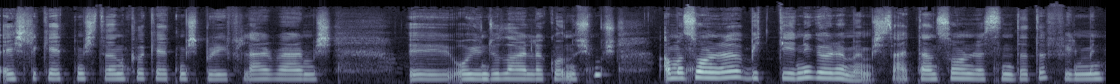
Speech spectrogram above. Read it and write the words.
eşlik etmiş, tanıklık etmiş, briefler vermiş, e, oyuncularla konuşmuş. Ama sonra bittiğini görememiş. Zaten sonrasında da filmin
